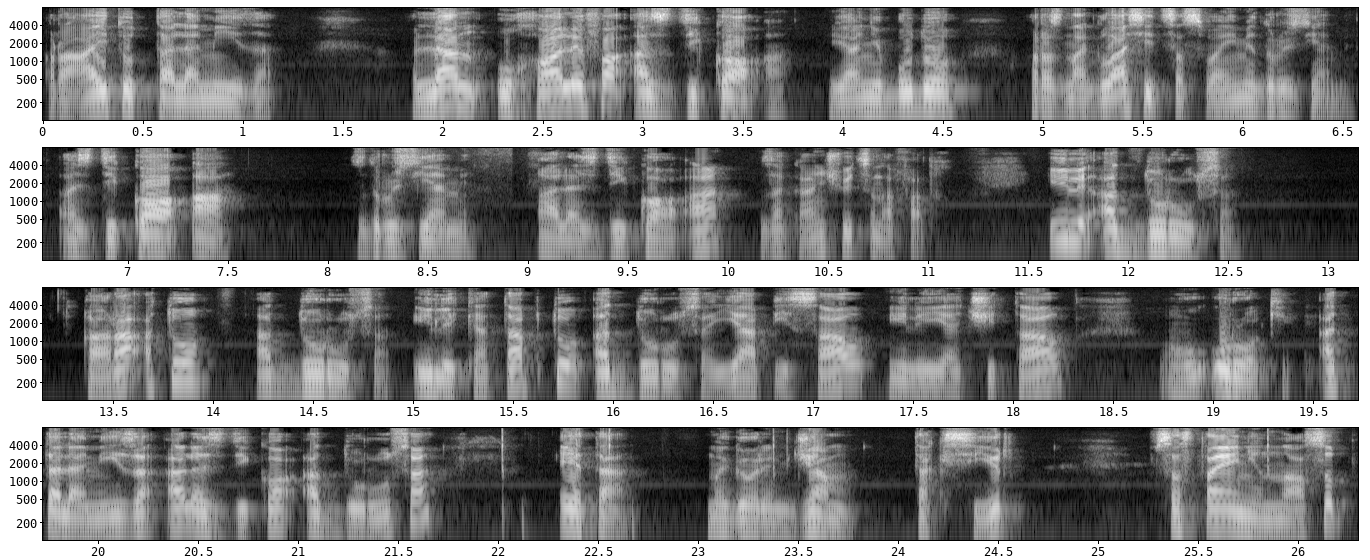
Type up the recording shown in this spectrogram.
Раайту талямиза. Лян ухалифа аздикаа. Я не буду разногласить со своими друзьями. Аздикаа. С друзьями аля с дикоа заканчивается на фатх. Или от дуруса. Карату от дуруса. Или катапту от дуруса. Я писал или я читал уроки. От талямиза аля от дуруса. Это, мы говорим, джам таксир. В состоянии насып.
